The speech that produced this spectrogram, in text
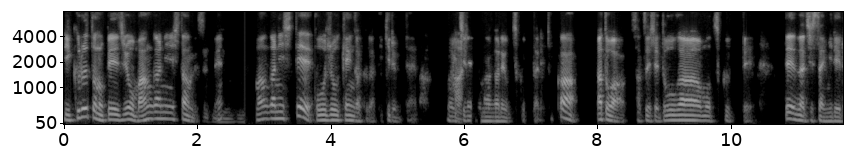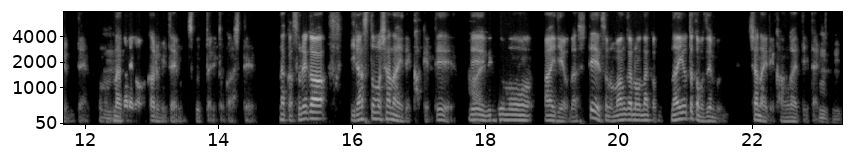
リクルートのページを漫画にしたんですよね。漫画にして工場見学ができるみたいな、はい。一連の流れを作ったりとか、あとは撮影して動画も作って、で、な実際見れるみたいな、この流れがわかるみたいなのを作ったりとかして、なんかそれがイラストも社内で描けて、で、はい。ウェブもアイデアを出して、その漫画のなんか内容とかも全部社内で考えていたりうんうん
